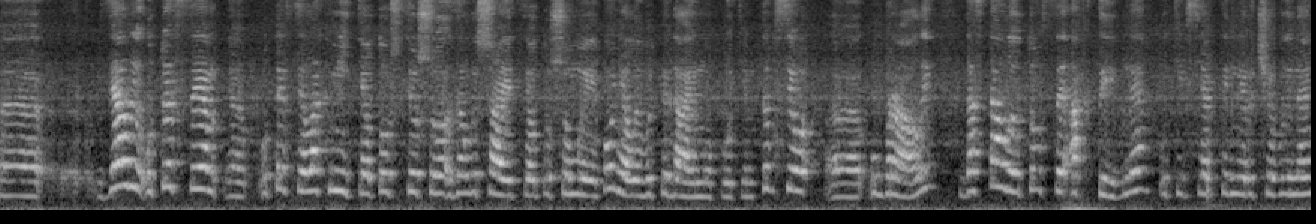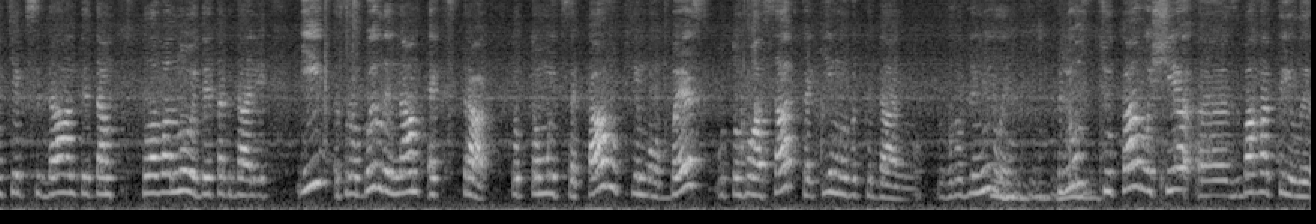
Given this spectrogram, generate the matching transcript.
е, взяли ото все, е, оте все лахміття, ото ж все, що залишається, ото, що ми поняли, викидаємо потім, то все е, убрали, достали ото все активне, оті всі активні речовини, антиоксиданти, там, флавоноїди і так далі. І зробили нам екстракт. Тобто ми це каву п'ємо без того осадка, який ми викидаємо. Зрозуміли? Плюс цю каву ще е, збагатили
